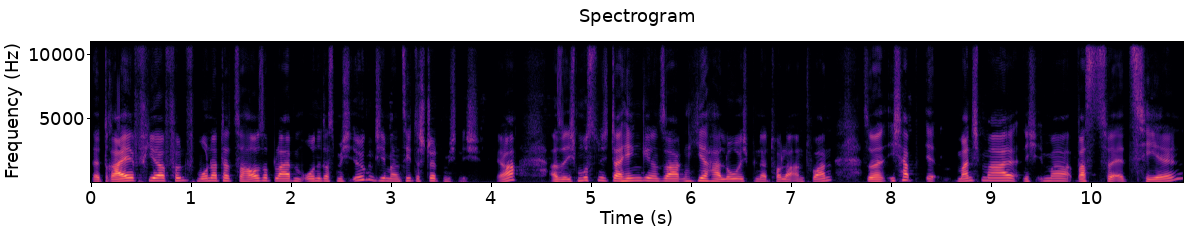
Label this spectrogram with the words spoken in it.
äh, drei, vier, fünf Monate zu Hause bleiben, ohne dass mich irgendjemand sieht. Das stört mich nicht. Ja, also ich muss nicht da hingehen und sagen, hier, hallo, ich bin der tolle Antoine, sondern ich habe äh, manchmal nicht immer was zu erzählen,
